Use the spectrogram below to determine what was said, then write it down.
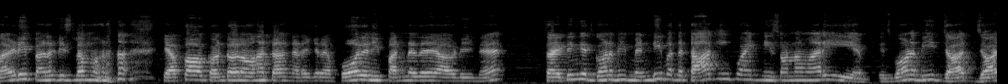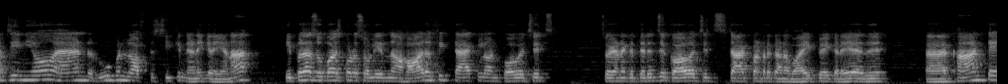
மறுபடியும் பெனல்டிஸ்ல போனா எப்பா கொண்டு வர மாட்டான்னு நினைக்கிறேன். போது நீ பண்ணது அப்படின்னு. So I think it's gonna be Mendy but the talking point நீ சொன்ன மாதிரி it's gonna be George Jorginho and Ruben Loftus Cheek நினைக்கிறேன். ஏன்னா இப்பதான் சுபாஷ் கூட சொல்லியிருந்தேன் horrific tackle on Kovacic so எனக்கு தெரிஞ்சு கோவச்சிட்ஸ் ஸ்டார்ட் பண்றதுக்கான வாய்ப்பே கிடையாது. Uh, காண்டே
